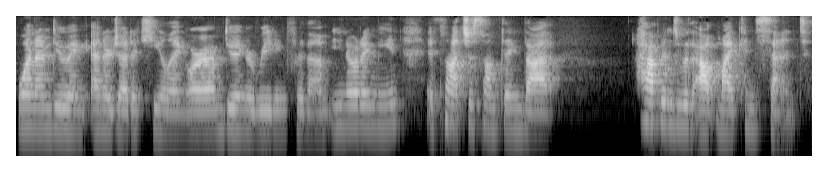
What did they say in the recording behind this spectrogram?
when I'm doing energetic healing or I'm doing a reading for them. You know what I mean? It's not just something that happens without my consent.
